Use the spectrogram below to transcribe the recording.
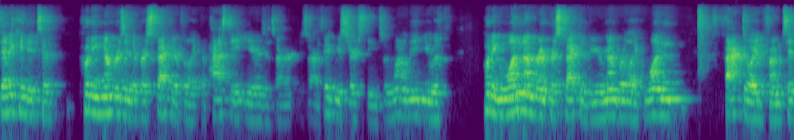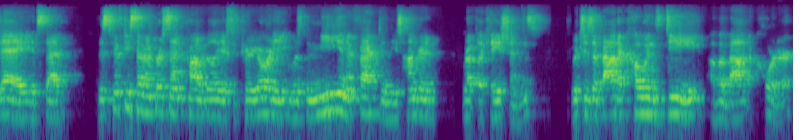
dedicated to putting numbers into perspective for like the past eight years. It's our, it's our big research theme. So we want to leave you with putting one number in perspective. You remember like one factoid from today, it's that this 57% probability of superiority was the median effect in these 100 replications, which is about a Cohen's d of about a quarter.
